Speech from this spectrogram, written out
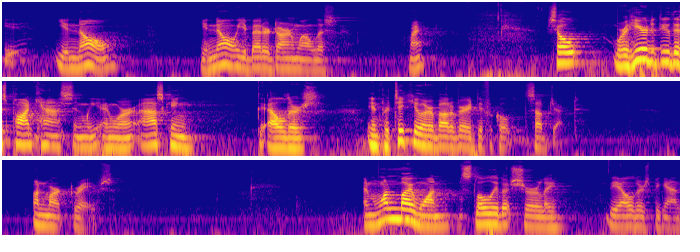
you, you know, you know you better darn well listen, right? So we're here to do this podcast, and, we, and we're asking the elders, in particular, about a very difficult subject unmarked graves. And one by one, slowly but surely, the elders began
